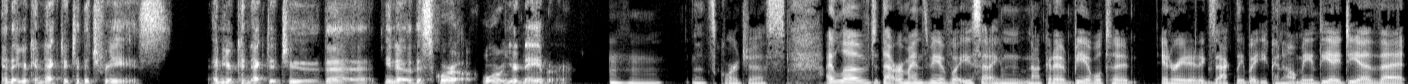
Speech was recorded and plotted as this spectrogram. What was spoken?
and that you're connected to the trees, and you're connected to the you know the squirrel or your neighbor. Mm-hmm. That's gorgeous. I loved that. Reminds me of what you said. I'm not going to be able to iterate it exactly, but you can help me. The idea that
